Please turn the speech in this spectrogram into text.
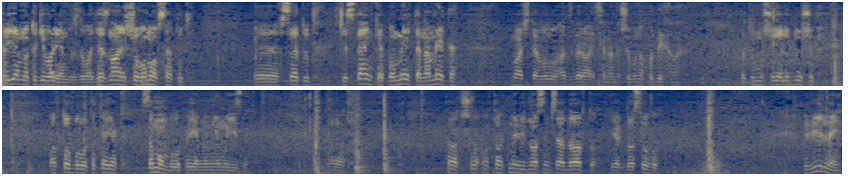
приємно тоді в оренду здавати. Я знаю, що воно все тут, е, все тут чистеньке, помите, намите. Бачите, волога збирається, треба, щоб воно подихало. Та Тому що я люблю, щоб авто було таке, як самому було приємно в ньому їздити. От. Так що отак ми відносимося до авто, як до свого. Вільний,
